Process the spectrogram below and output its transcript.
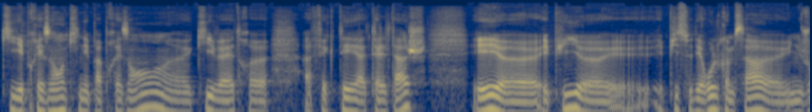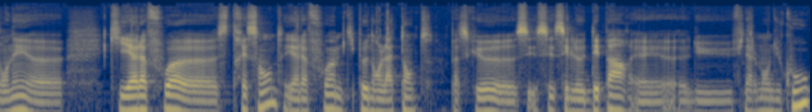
qui est présent, qui n'est pas présent, qui va être affecté à telle tâche, et, et, puis, et puis se déroule comme ça une journée qui est à la fois stressante et à la fois un petit peu dans l'attente parce que euh, c'est le départ euh, du, finalement du coup,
